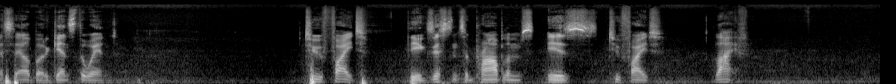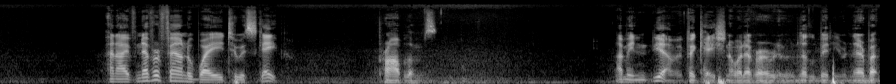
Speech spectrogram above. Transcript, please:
a sailboat against the wind. To fight the existence of problems is to fight life. And I've never found a way to escape problems. I mean, yeah, vacation or whatever, a little bit here and there, but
